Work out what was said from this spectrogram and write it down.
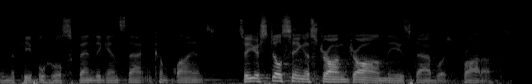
in the people who will spend against that in compliance. So you're still seeing a strong draw on the established products,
